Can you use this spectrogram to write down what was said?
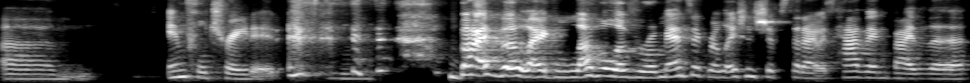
um, infiltrated mm-hmm. by the like level of romantic relationships that I was having, by the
